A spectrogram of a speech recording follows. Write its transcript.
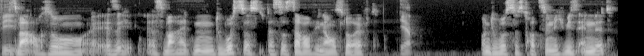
Wie es war auch so, also es war halt ein, du wusstest, dass es darauf hinausläuft. Ja. Und du wusstest trotzdem nicht, wie es endet.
